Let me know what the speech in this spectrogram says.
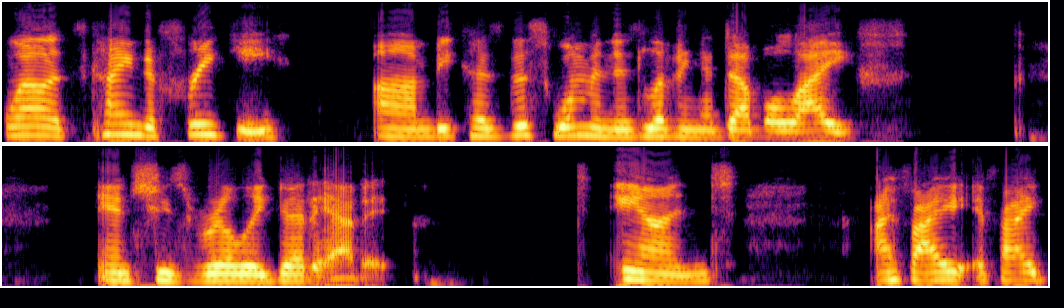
Well, it's kind of freaky um, because this woman is living a double life and she's really good at it. And if I if I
